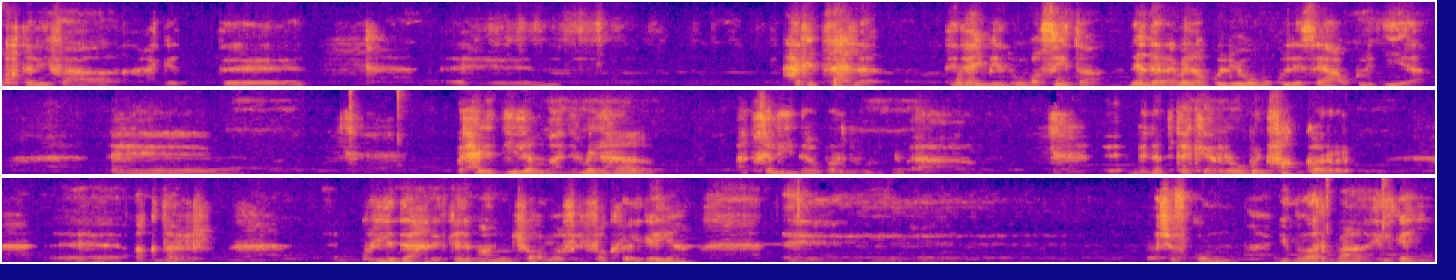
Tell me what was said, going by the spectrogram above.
مختلفة حاجات آه آه حاجات سهلة تتعمل وبسيطة نقدر نعملها كل يوم وكل ساعة وكل دقيقة. آه والحاجات دي لما هنعملها هتخلينا برضو نبقى بنبتكر وبنفكر آه أكتر. كل ده هنتكلم عنه إن شاء الله في الفقرة الجاية. آه أشوفكم يوم الأربعاء الجاي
